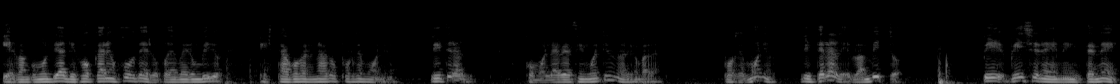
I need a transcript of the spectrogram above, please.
Y el Banco Mundial dijo Karen Judes, lo pueden ver en un vídeo, está gobernado por demonios. Literal. Como el Área 51 de Nevada. Por demonios. Literales, lo han visto piensen en internet,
